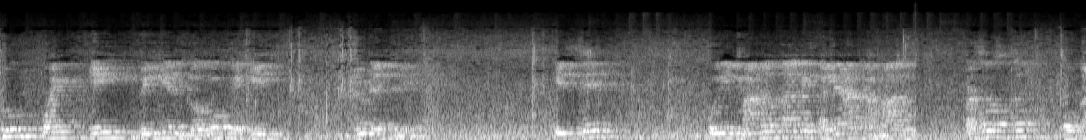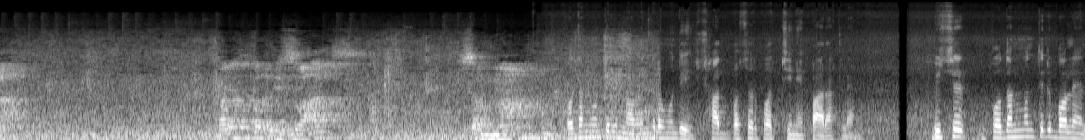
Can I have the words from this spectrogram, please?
2.8 বিলিয়ন হিত जुड़े हुए हैं इससे पूरी मानवता के कल्याण का मार्ग प्रशस्त होगा परस्पर विश्वास सम्मान প্রধানমন্ত্রী নরেন্দ্র মোদী সাত বছর পর চীনে পা রাখলেন বিশ্বের প্রধানমন্ত্রী বলেন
